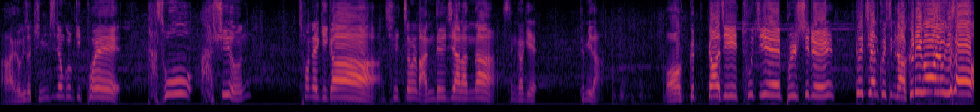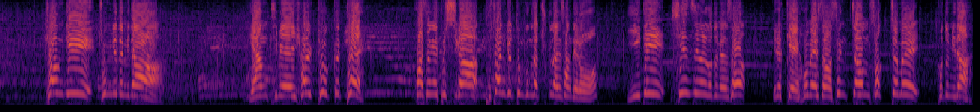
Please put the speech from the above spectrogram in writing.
아 여기서 김진영 골키퍼의 다소 아쉬운 천내기가 실점을 만들지 않았나 생각이 듭니다. 어 끝까지 투지의 불씨를 끄지 않고 있습니다. 그리고 여기서 경기 종료됩니다. 양 팀의 혈투 끝에 화성 FC가 부산교통공사 축구단 상대로 2대 신승을 거두면서 이렇게 홈에서 승점 석점을 거둡니다.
